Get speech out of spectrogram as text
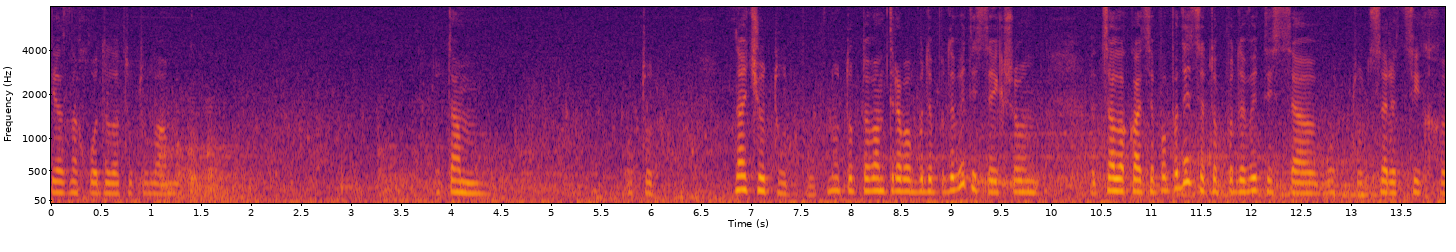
Я знаходила тут уламок. Там. Отут. Наче отут був. Ну, тобто вам треба буде подивитися, якщо вам ця локація попадеться, то подивитися от серед цих е,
